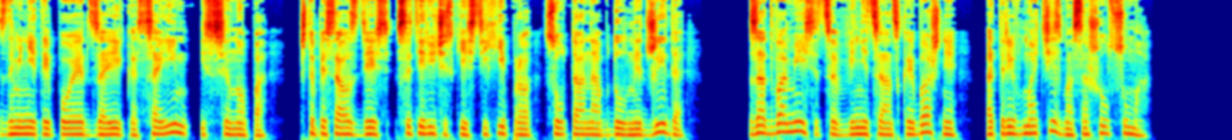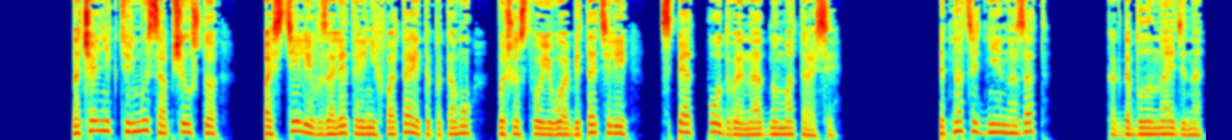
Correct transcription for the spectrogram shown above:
Знаменитый поэт Заика Саим из Синопа – что писал здесь сатирические стихи про султана Абдул-Меджида, за два месяца в Венецианской башне от ревматизма сошел с ума. Начальник тюрьмы сообщил, что постелей в изоляторе не хватает, и потому большинство его обитателей спят подвое на одном матрасе. Пятнадцать дней назад, когда было найдено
